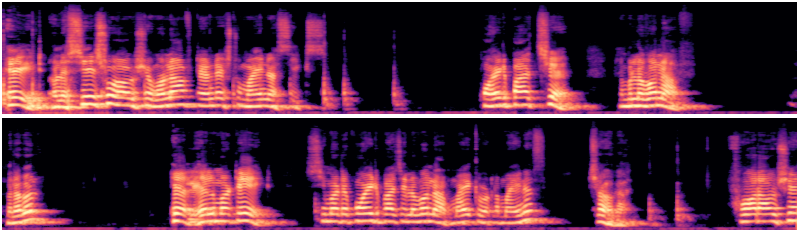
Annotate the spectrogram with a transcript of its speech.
eight અને સી શું આવશે? વન હાફ ટેન ડેસ ટુ માઇનસ સિક્સ પોઈન્ટ પાંચ છે. બદલે વન હાફ બરાબર? એલ એલ માટે એટ સી માટે પોઈન્ટ પાંચ એટલે વન હાફ માઇક્રો એટલે માઇનસ છ ઘાત. ફોર આવશે.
